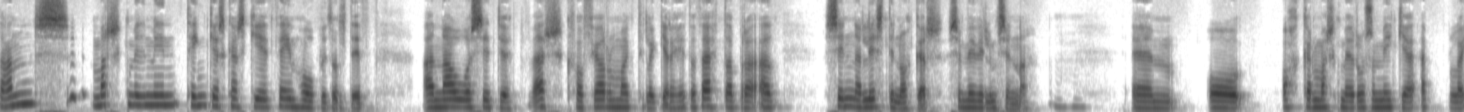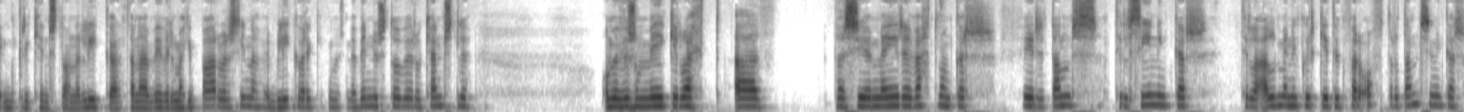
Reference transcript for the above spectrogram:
dansmarkmið mín tengjast kannski þeim hóputóltið að ná að setja upp verk, fá fjármag til að gera hitt og þetta bara að sinna listin okkar sem við viljum sinna. Um, og okkar markmið er rosa mikið að efla yngri kynslóna líka. Þannig að við viljum ekki bara vera sína, við viljum líka vera með vinnustofur og kennslu. Og mér finnst svo mikilvægt að það séu meiri vettvangar fyrir dans til síningar til að almenningur getur fara oftar á danssýningar.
